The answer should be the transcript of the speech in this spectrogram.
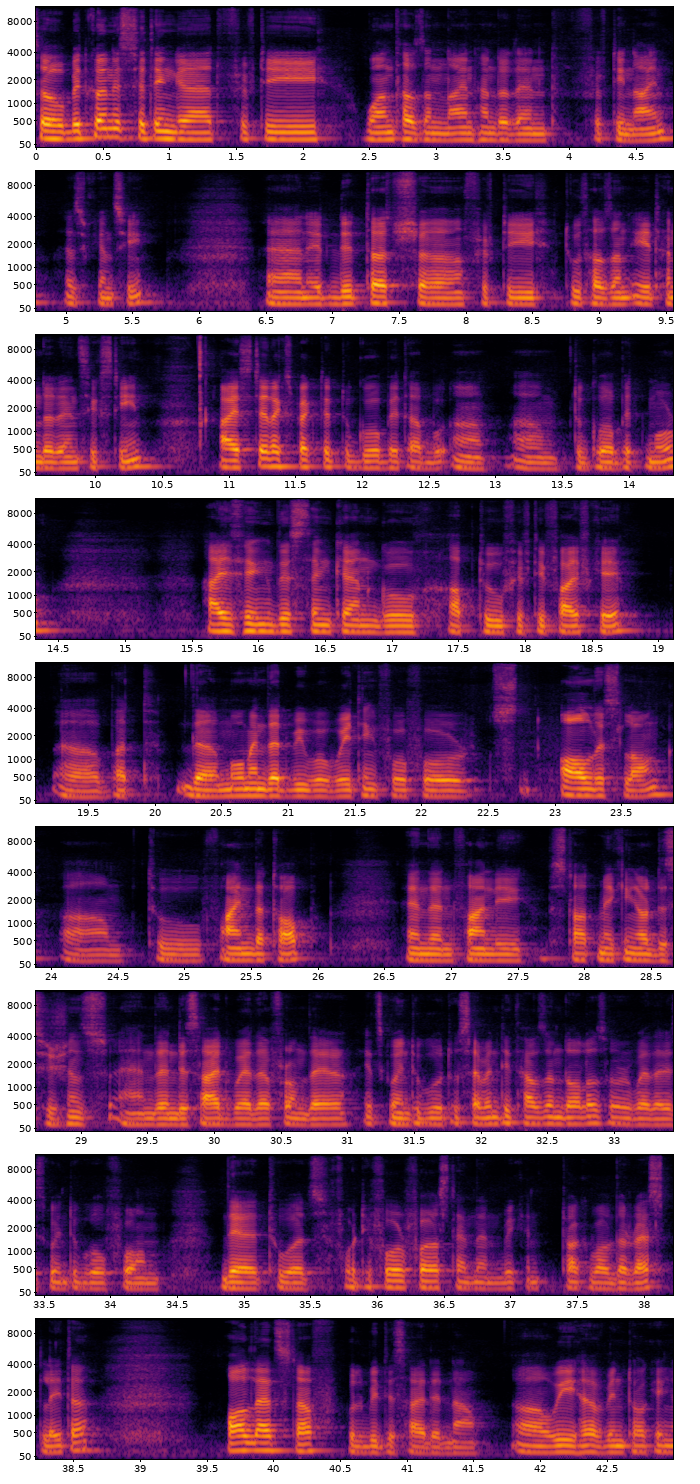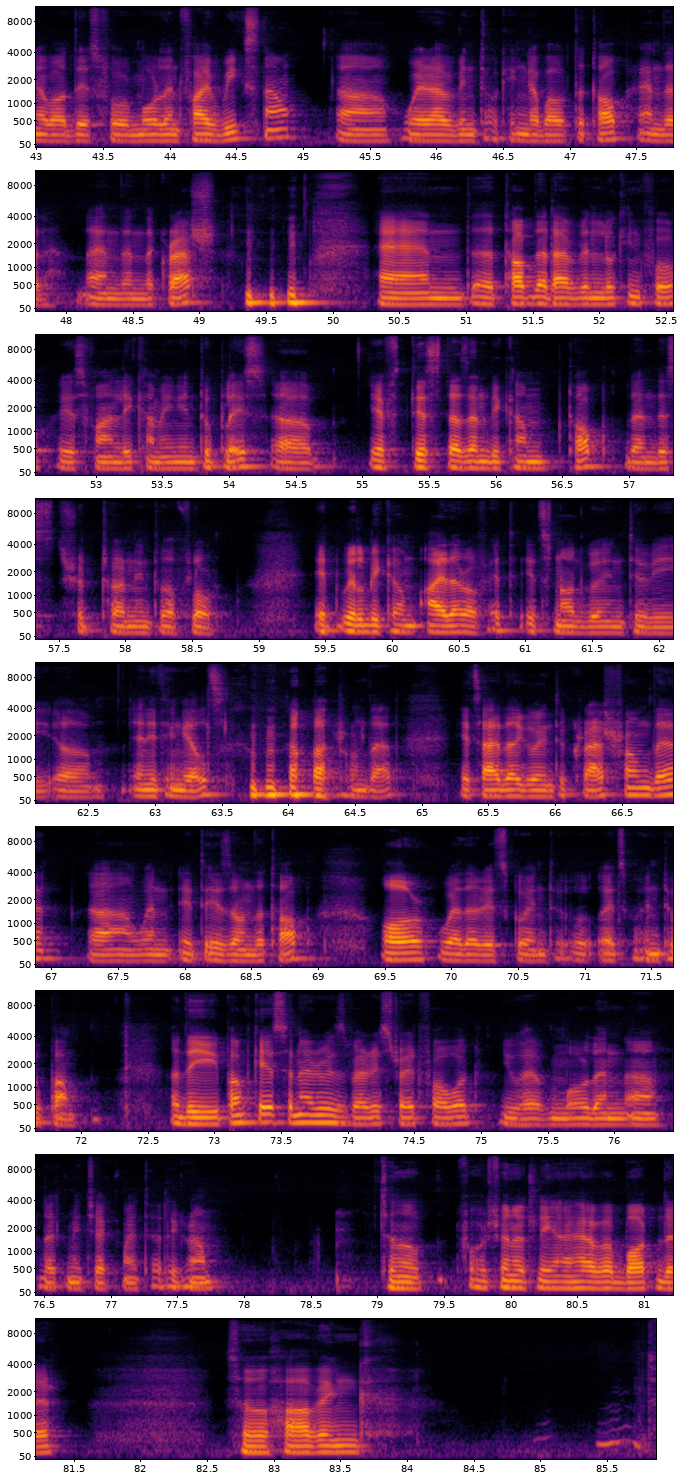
So Bitcoin is sitting at 51,959 as you can see and it did touch uh, 52,816. I still expect it to go a bit up, uh, um, to go a bit more. I think this thing can go up to 55k. Uh, but the moment that we were waiting for for all this long um, to find the top and then finally start making our decisions and then decide whether from there it's going to go to $70,000 or whether it's going to go from there towards 44 first and then we can talk about the rest later. All that stuff will be decided now. Uh, we have been talking about this for more than five weeks now, uh, where I've been talking about the top and the and then the crash. and the top that I've been looking for is finally coming into place. Uh, if this doesn't become top, then this should turn into a floor. It will become either of it. It's not going to be um, anything else apart from that. It's either going to crash from there uh, when it is on the top, or whether it's going to it's going to pump. Uh, the pump case scenario is very straightforward. You have more than uh, let me check my Telegram. So fortunately, I have a bot there. So halving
